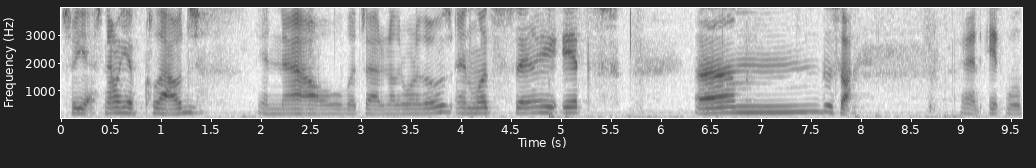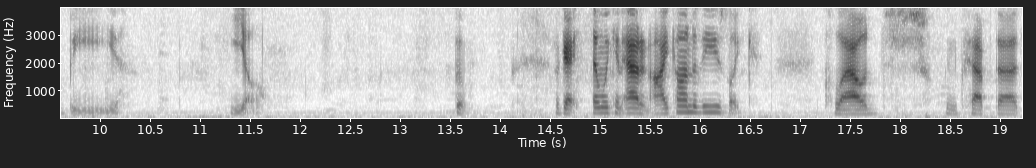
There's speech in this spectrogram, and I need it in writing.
So yes, now we have clouds, and now let's add another one of those, and let's say it's um, the sun. And it will be yellow. Boom. Okay, then we can add an icon to these, like clouds. We can tap that.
